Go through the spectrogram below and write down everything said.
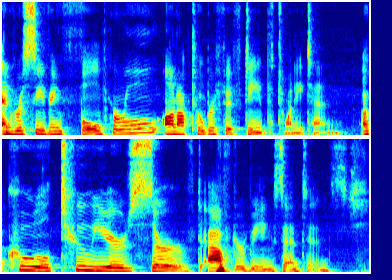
and receiving full parole on October 15th, 2010. A cool two years served after being sentenced.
